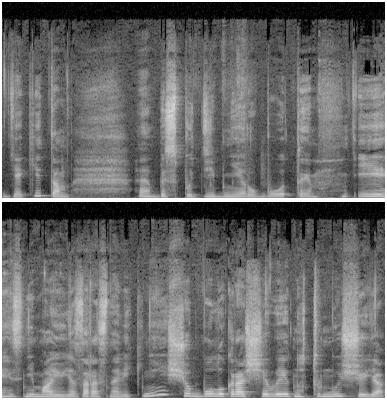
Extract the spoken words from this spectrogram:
які там е, безподібні роботи. І знімаю я зараз на вікні, щоб було краще видно, тому що я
